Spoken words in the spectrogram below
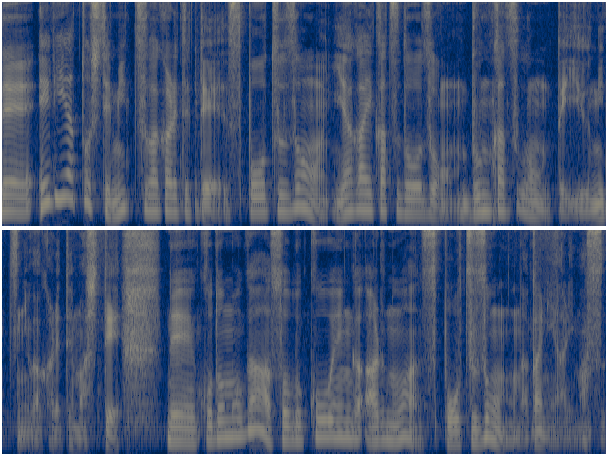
でエリアとして3つ分かれててスポーツゾーン野外活動ゾーン文化ゾーンっていう3つに分かれてましてで子どもが遊ぶ公園があるのはスポーツゾーンの中にあります。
